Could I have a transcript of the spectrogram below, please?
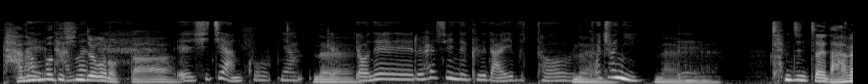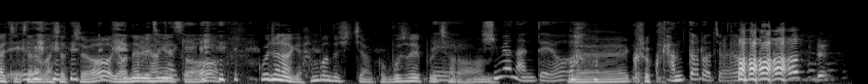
단한 네, 번도 쉰 적은 없다. 예, 쉬지 않고 그냥 네. 연애를 할 수 있는 그 나이부터 네. 꾸준히 네. 네. 참 진짜에 나아갈 진짜라고 하셨죠. 연애를 꾸준하게. 향해서 꾸준하게 한 번도 쉬지 않고 무소의 뿔처럼. 네, 쉬면 안 돼요. 네, 그렇군요. 감 떨어져요.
